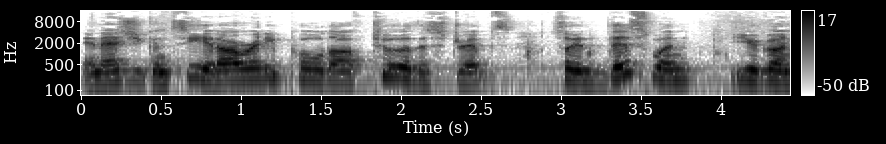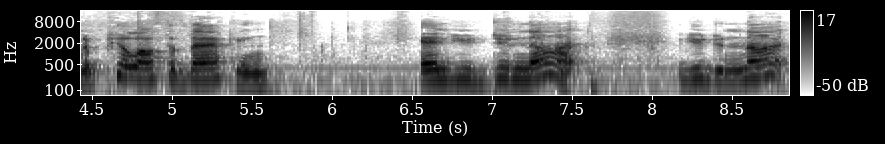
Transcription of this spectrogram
And as you can see, it already pulled off two of the strips. So this one, you're going to peel off the backing. And you do not, you do not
